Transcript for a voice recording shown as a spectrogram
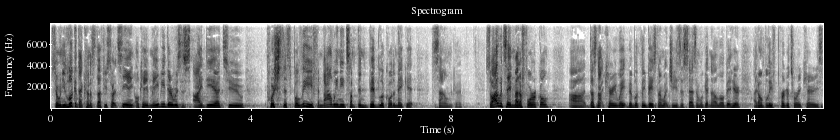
So when you look at that kind of stuff, you start seeing, okay, maybe there was this idea to push this belief, and now we need something biblical to make it sound good. So I would say metaphorical uh, does not carry weight biblically based on what Jesus says, and we'll get into that a little bit here. I don't believe purgatory carries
